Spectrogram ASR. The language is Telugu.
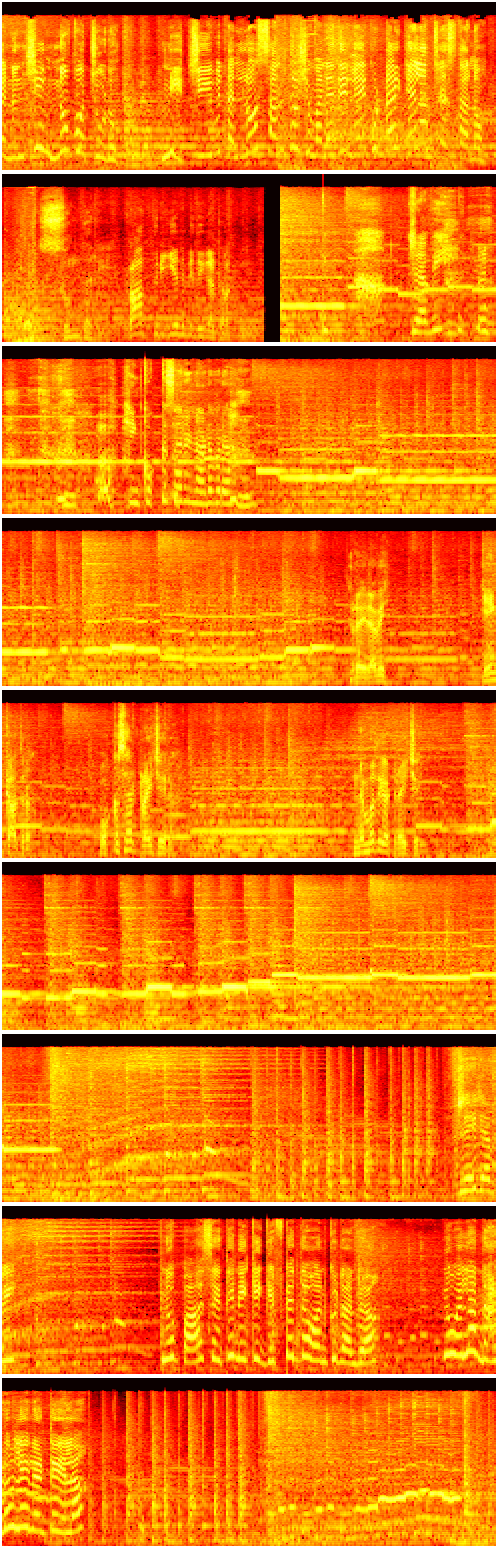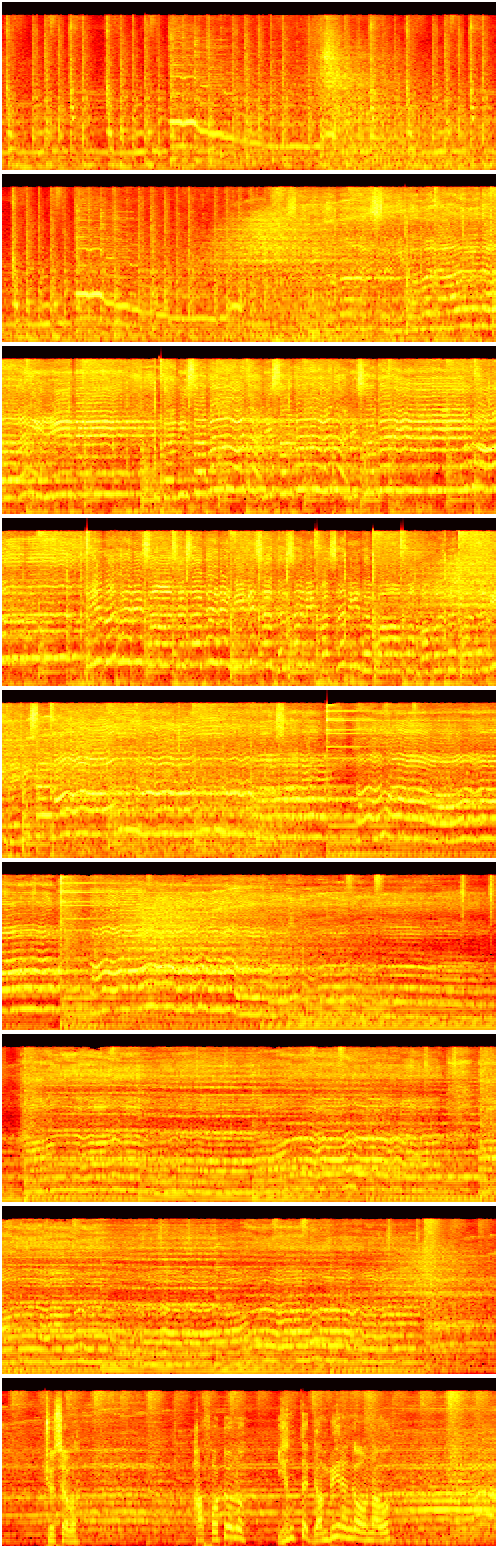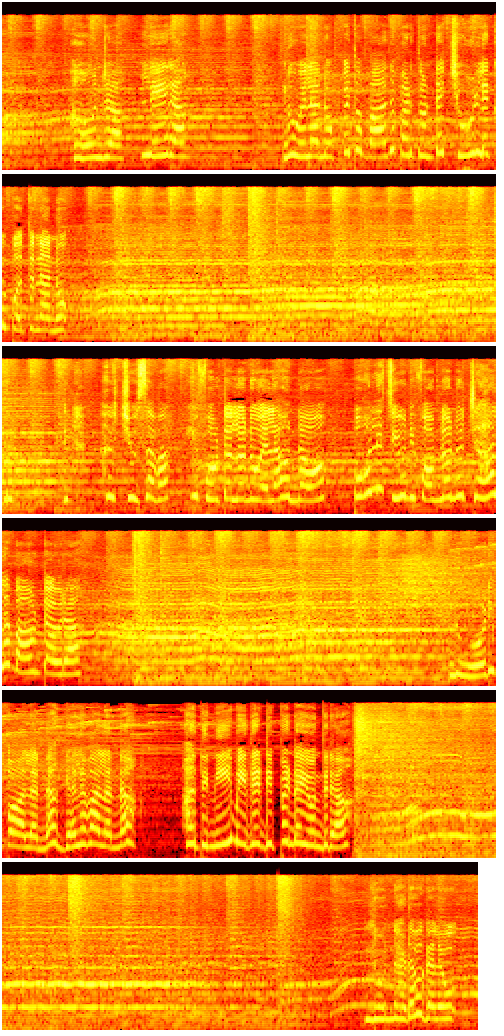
ఇక నుంచి నువ్వు చూడు. నీ జీవితంలో సంతోషం అనేది లేకుండా ఎలా చేస్తాను? సుందరి రాత్రి ఎనిమిది గంటలకు. రవి ఇంకొక్కసారి నడవరా? రే రవి ఏం కాదురా. ఒక్కసారి ట్రై చేయరా. నెమ్మదిగా ట్రై చేయి. రే రవి నువ్వు పాస్ అయితే నీకు గిఫ్ట్ ఇద్దాం అనుకున్నాను రా నువ్వు ఇలా నడవలేనంటే ఎలా? చూసావా? ఆ ఫోటోలో ఎంత గంభీరంగా ఉన్నావో? అవునరా లేరా. నువ్వు ఇలా నొప్పితో బాధపడుతుంటే చూడలేకపోతున్నాను. చూసావా ఈ ఫోటోలో నువ్వు ఎలా ఉన్నావో? పోలీస్ యూనిఫామ్లో నువ్వు చాలా బాగుంటావురా. నువ్వు ఓడిపోవాలన్నా గెలవాలన్నా అది నీ మీదే డిపెండ్ అయి ఉందిరా నువ్వు నడవగలవు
